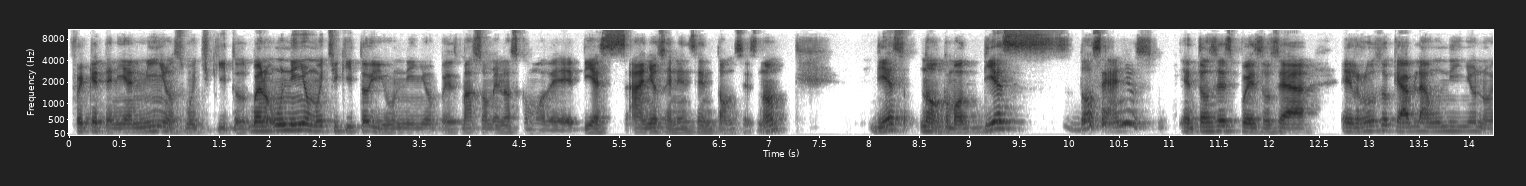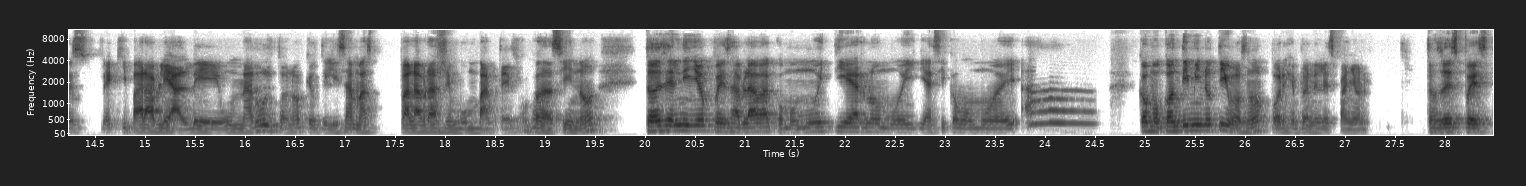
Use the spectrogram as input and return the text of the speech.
fue que tenían niños muy chiquitos. Bueno, un niño muy chiquito y un niño pues más o menos como de 10 años en ese entonces, ¿no? 10, no, como 10, 12 años. Entonces, pues, o sea, el ruso que habla un niño no es equiparable al de un adulto, ¿no? Que utiliza más palabras rimbombantes o cosas así, ¿no? Entonces el niño pues hablaba como muy tierno, muy así como muy, ah, como con diminutivos, ¿no? Por ejemplo, en el español. Entonces, pues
